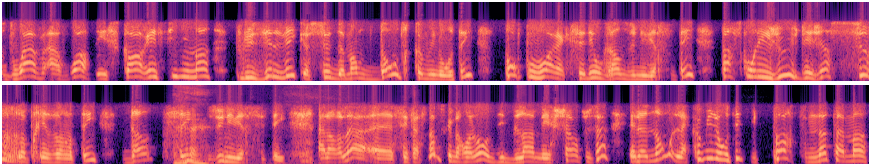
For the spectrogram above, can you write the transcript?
doivent avoir des scores infiniment plus élevés que ceux de membres d'autres communautés pour pouvoir accéder aux grandes universités, parce qu'on les juge déjà surreprésentés dans ces universités. Alors là, euh, c'est fascinant parce que normalement on dit blanc méchant, tout ça, et le nom, la communauté qui porte notamment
